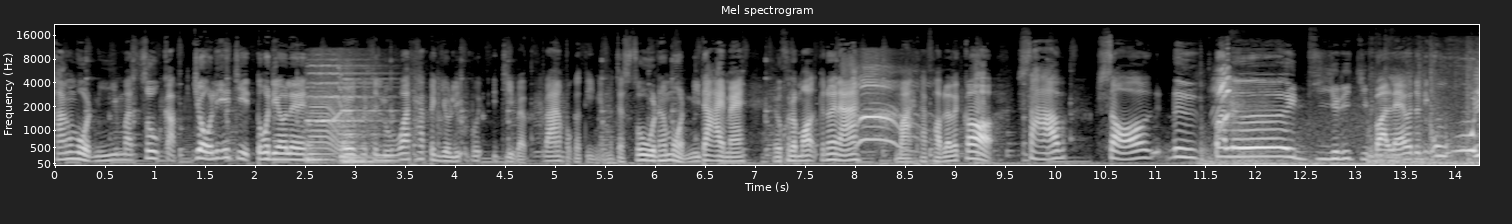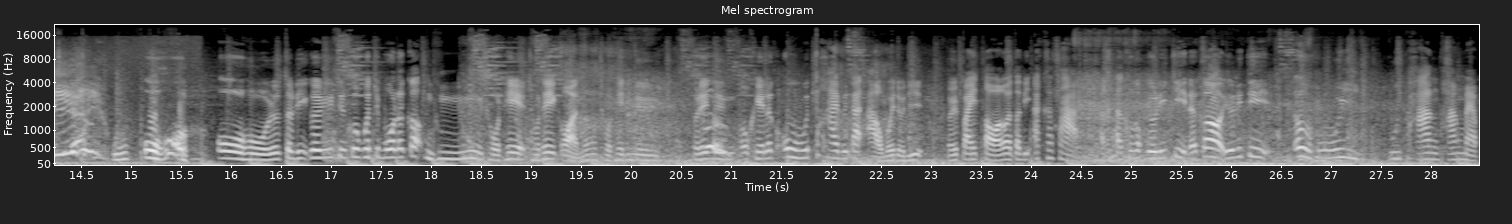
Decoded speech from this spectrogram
ทั้งหมดนี้มาสู้กับโยริอิจิตัวเดียวเลยเออคุณจะรู้ว่าถ้าเป็นโยริอิจิแบบร่างปกติเนี่ยมันจะสู้ทั้งหมดนี้ได้ไหมเออคนละมอดกันด้วยนะ มาถ้าพร้อมแล้วแล้วก็สามสองหนึ่งมาเลยโยริอิจิมาแล้วตอนนี้โอ้โหโอ้โหโอ้โหแล้วตอนนี้ก็ถึงก็จะโบแล้วก็โชว์เทโชว์เทก่อนต้องโชว์เทนิดนึง โชว์เท่นิดนึงโอเคแล้วก็โอ้ตายไปกันอ้าวเว้ยตอนนี้เฮ้ยไปต่อกันตอนนี้อัคคาสะอัคคาสะคู่กับยูริจิแล้วก็ยูริจิโอ้โหยอุ้ยพังพังแมป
